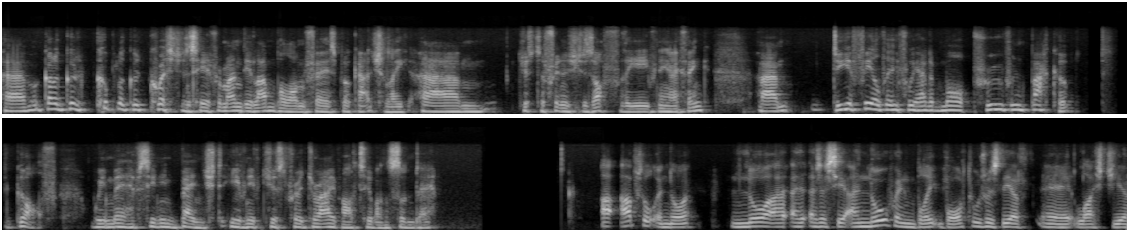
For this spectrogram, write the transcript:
um, we've got a good couple of good questions here from Andy Lamble on Facebook, actually. Um, just to finish us off for the evening, I think. Um, do you feel that if we had a more proven backup to Goff, we may have seen him benched, even if just for a drive or two on Sunday? Uh, absolutely not. No, I, as I say, I know when Blake Bortles was there uh, last year,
